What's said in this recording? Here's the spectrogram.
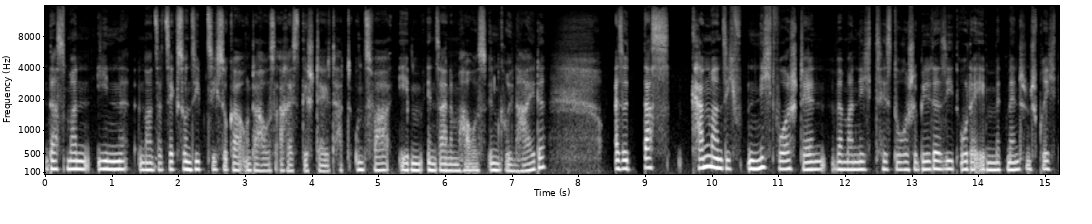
dass man ihn 1976 sogar unter Hausarrest gestellt hat, und zwar eben in seinem Haus in Grünheide. Also das kann man sich nicht vorstellen, wenn man nicht historische Bilder sieht oder eben mit Menschen spricht.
